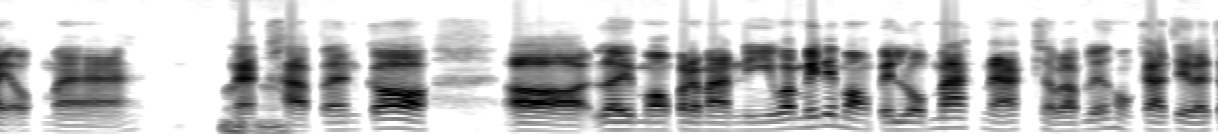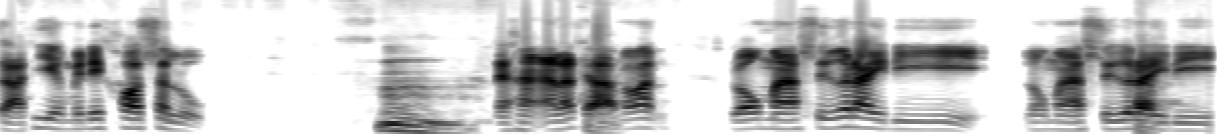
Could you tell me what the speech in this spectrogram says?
ด ๆออกมานะครับเพราะฉะนั้นก็เลยมองประมาณนี้ว่าไม่ได้มองเป็นลบมากนักสำหรับเรื่องของการเจรจาที่ยังไม่ได้ข้อสรุป นะฮะแล้วถามว่าลงมาซื้ออะไรดี ลงมาซื้ออะไรดี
